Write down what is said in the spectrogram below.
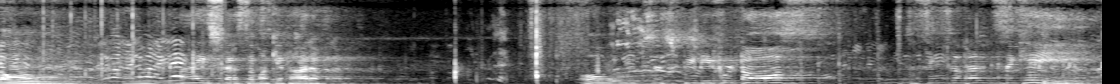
Oh, nice കരസ്ഥമാക്കിയ താരം Oh, it's a speedy full toss. It's a single runs again.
